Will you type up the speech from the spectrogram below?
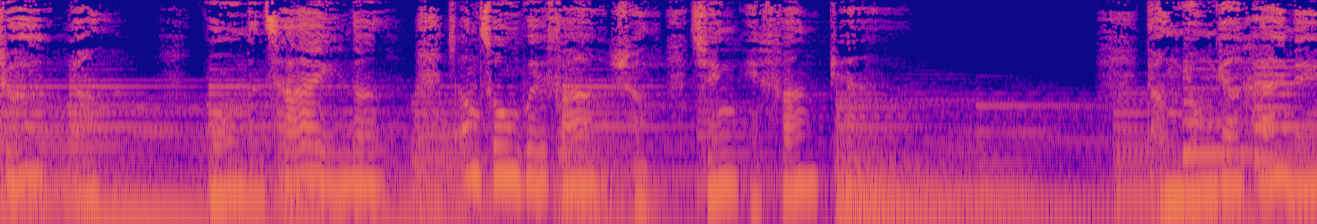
这样我们才能将从未发生，轻易翻篇。当永远还没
